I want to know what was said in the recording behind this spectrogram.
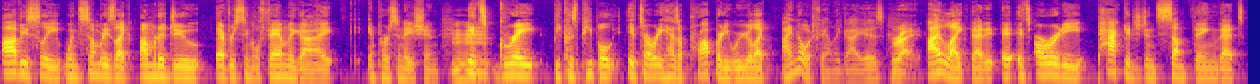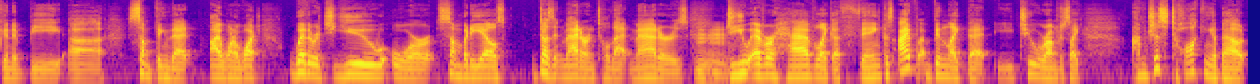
obviously when somebody's like I'm going to do every single family guy impersonation, it's Mhm. great because people it already has a property where you're like I know what family guy is. right. I like that. It, it- it's already packaged in something that's going to be uh, something that I want to watch. Whether it's you or somebody else doesn't matter until that matters. Mhm. Do you ever have like a thing? Because I've been like that too, where I'm just like, I'm just talking about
